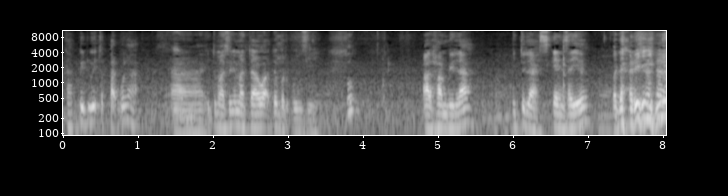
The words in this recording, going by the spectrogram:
Tapi duit tepat pula. Ah, itu maksudnya mata awak tu berfungsi. So, Alhamdulillah itulah scan saya pada hari ini.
